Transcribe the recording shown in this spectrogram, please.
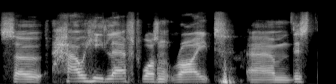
so how he left wasn't right. Um, this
